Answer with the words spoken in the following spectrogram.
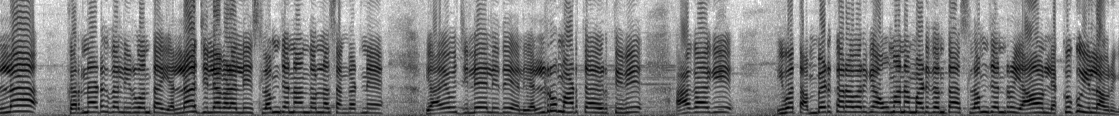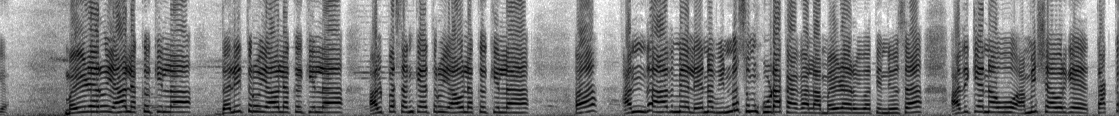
ಎಲ್ಲ ಕರ್ನಾಟಕದಲ್ಲಿರುವಂಥ ಎಲ್ಲ ಜಿಲ್ಲೆಗಳಲ್ಲಿ ಸ್ಲಮ್ ಜನಾಂದೋಲನ ಸಂಘಟನೆ ಯಾವ್ಯಾವ ಜಿಲ್ಲೆಯಲ್ಲಿದೆ ಅಲ್ಲಿ ಎಲ್ಲರೂ ಮಾಡ್ತಾ ಇರ್ತೀವಿ. ಹಾಗಾಗಿ ಇವತ್ತು ಅಂಬೇಡ್ಕರ್ ಅವರಿಗೆ ಅವಮಾನ ಮಾಡಿದಂಥ ಸ್ಲಮ್ ಜನರು ಯಾವ ಲೆಕ್ಕಕ್ಕೂ ಇಲ್ಲ ಅವರಿಗೆ. ಮಹಿಳೆಯರು ಯಾವ ಲೆಕ್ಕಕ್ಕಿಲ್ಲ, ದಲಿತರು ಯಾವ ಲೆಕ್ಕಕ್ಕಿಲ್ಲ, ಅಲ್ಪಸಂಖ್ಯಾತರು ಯಾವ ಲೆಕ್ಕಕ್ಕಿಲ್ಲ? ಅಂದಾದ್ಮೇಲೆ ನಾವು ಇನ್ನೂ ಸುಮ್ಮ ಕೂಡಕ್ಕಾಗಲ್ಲ ಮಹಿಳೆಯರು ಇವತ್ತಿನ ದಿವಸ. ಅದಕ್ಕೆ ನಾವು ಅಮಿತ್ ಶಾ ಅವರಿಗೆ ತಕ್ಕ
